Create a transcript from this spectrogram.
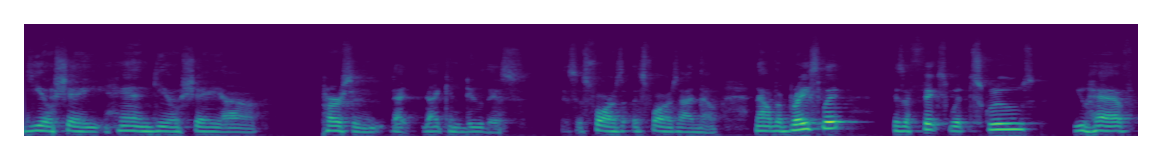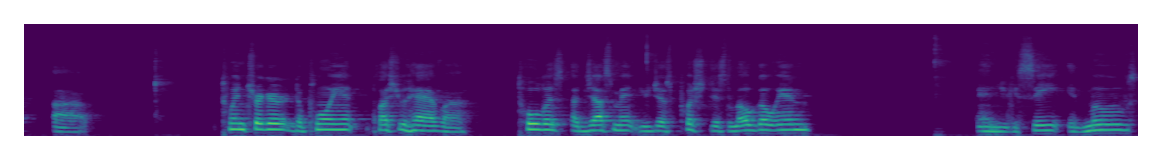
guilloche, hand guilloche uh, person that that can do this. This as far as as far as I know. Now the bracelet is affixed with screws. You have uh, twin trigger deployant, plus you have a toolless adjustment. You just push this logo in, and you can see it moves.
